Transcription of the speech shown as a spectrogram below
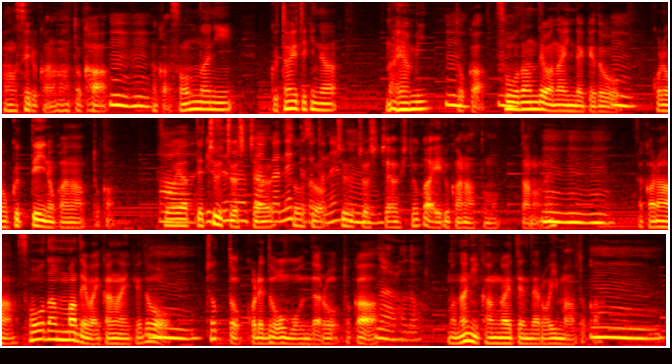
話せるかなとか、うんうん。なんかそんなに具体的な悩みとかうん相談ではないんだけど、うん。これ送っていいのかなとかそうやって躊躇しちゃう、ねそうそうね。躊躇しちゃう人がいるかなと思ったのね、うんうんだから相談まではいかないけうど、んうん。ちょっとこれどう思うんだろうとか、なるほど。まあ、何考えてんだろう今とか、うん。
